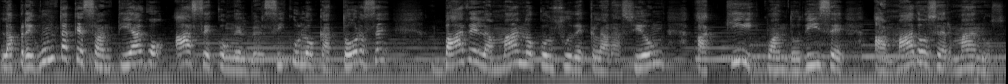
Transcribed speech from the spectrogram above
La pregunta que Santiago hace con el versículo 14 va de la mano con su declaración aquí cuando dice, amados hermanos,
